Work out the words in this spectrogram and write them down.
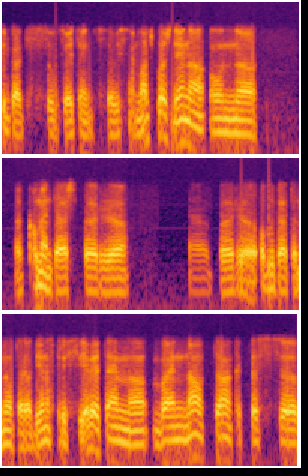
pirmkārt sūtu sveicienus visiem Latvijas dienā un uh, komentārs par uh, par uh, obligāto militārā dienestrīs sievietēm, uh, vai nav tā, ka tas uh,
